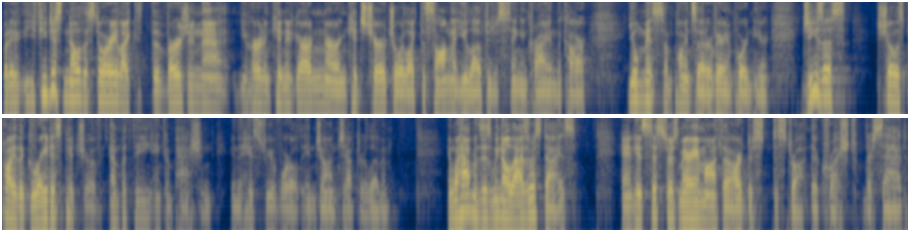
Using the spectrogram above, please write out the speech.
But if you just know the story, like the version that you heard in kindergarten or in kids' church, or like the song that you love to just sing and cry in the car, you'll miss some points that are very important here. Jesus shows probably the greatest picture of empathy and compassion in the history of world in John chapter 11. And what happens is we know Lazarus dies, and his sisters, Mary and Martha, are just distraught. They're crushed. They're sad.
